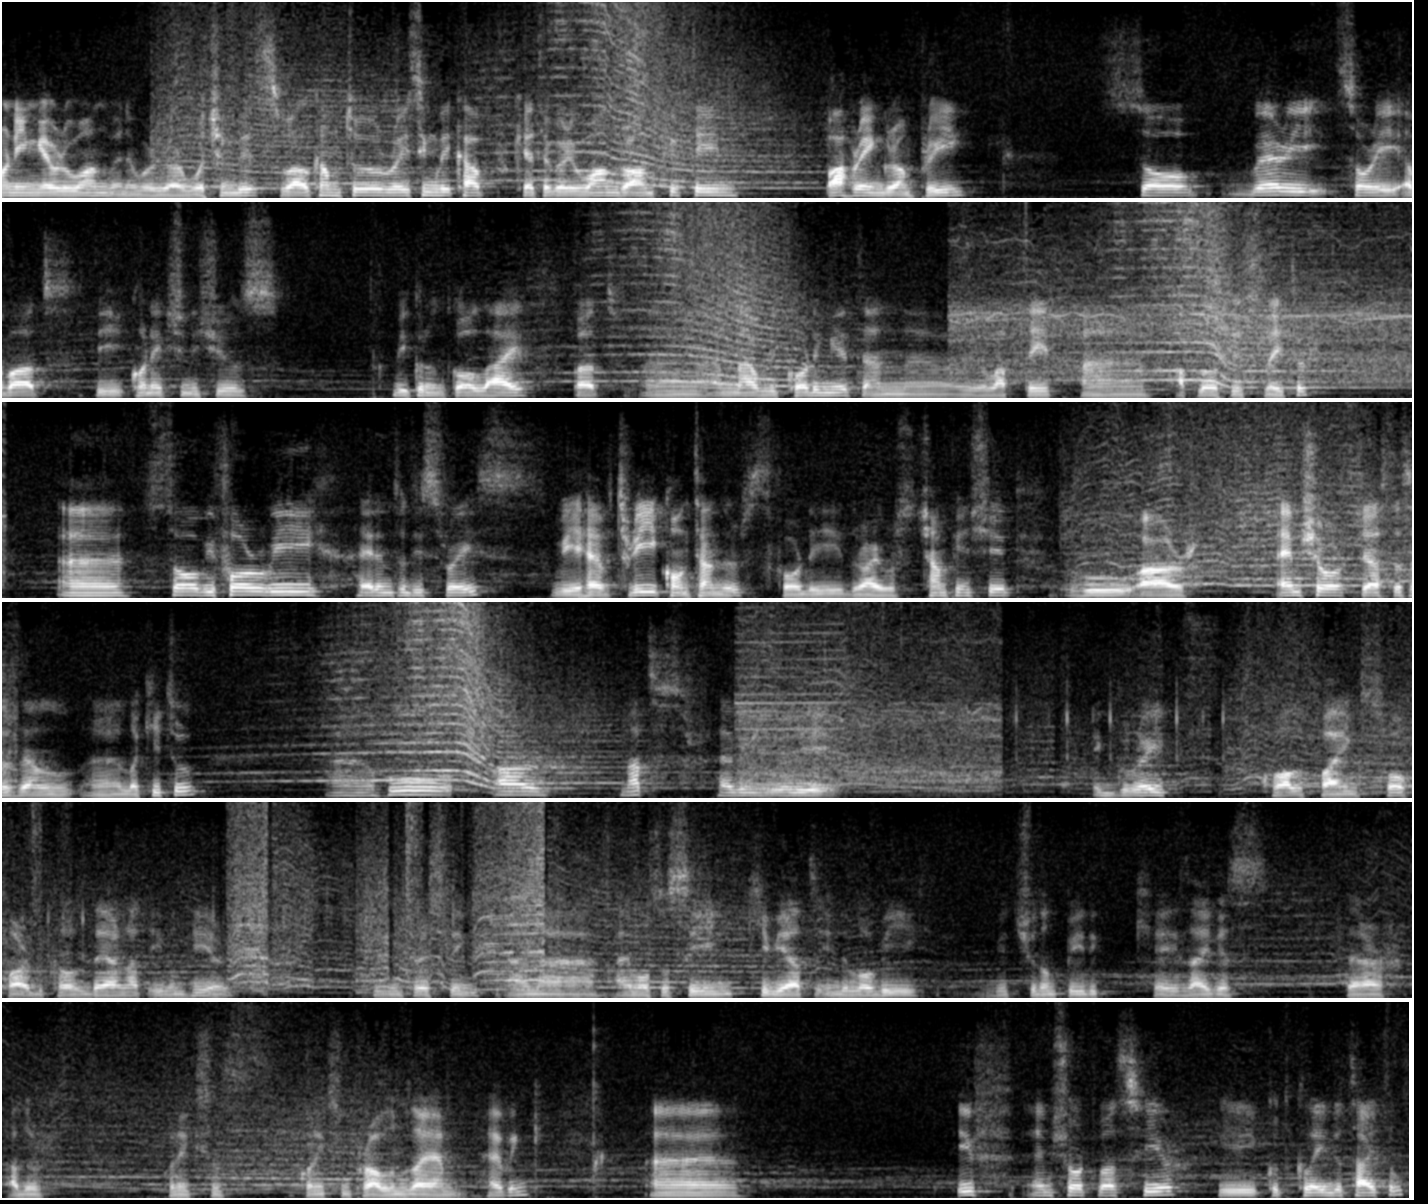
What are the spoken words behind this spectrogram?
morning everyone whenever you are watching this. Welcome to Racing League Cup Category 1 Round 15 Bahrain Grand Prix. So very sorry about the connection issues. We couldn't go live but uh, I'm now recording it and uh, we'll update uh, upload this later. Uh, so before we head into this race we have three contenders for the drivers championship who are M Short, Justice and uh, Lakitu uh, who are not having really a great qualifying so far because they are not even here which is interesting and uh, I'm also seeing Kvyat in the lobby which shouldn't be the case I guess there are other connections connection problems I am having. Uh, if M Short was here, he could claim the title,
